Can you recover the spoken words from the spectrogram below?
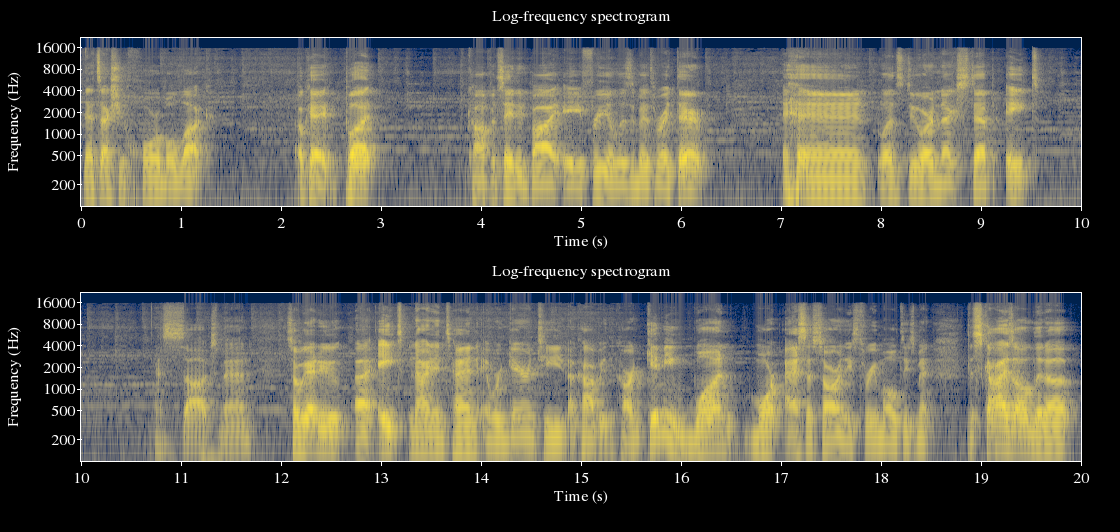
That's actually horrible luck. Okay, but compensated by a free Elizabeth right there. And let's do our next step, eight. That sucks, man. So we gotta do uh, 8, 9, and 10, and we're guaranteed a copy of the card. Give me one more SSR in these three multis, man. The sky's all lit up.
